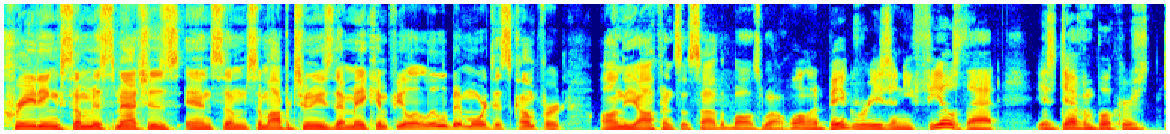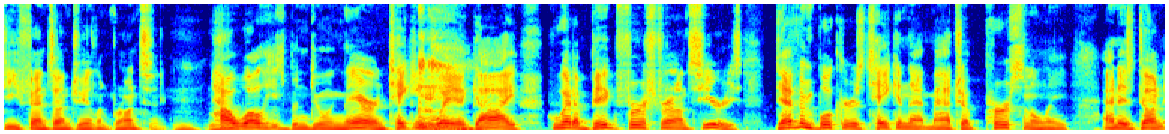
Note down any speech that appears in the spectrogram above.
creating some mismatches and some some opportunities that make him feel a little bit more discomfort on the offensive side of the ball as well. Well, and a big reason he feels that is Devin Booker's defense on Jalen Brunson. Mm-hmm. How well he's been doing there and taking away a guy who had a big first round series. Devin Booker has taken that matchup personally and has done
